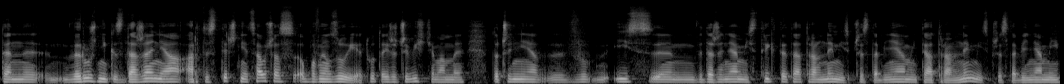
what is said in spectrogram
Ten wyróżnik zdarzenia artystycznie cały czas obowiązuje. Tutaj rzeczywiście mamy do czynienia i z wydarzeniami stricte teatralnymi, z przedstawieniami teatralnymi, z przedstawieniami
